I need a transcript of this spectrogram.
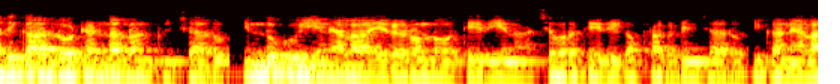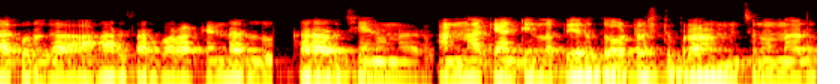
అధికారులు టెండర్లను పిలిచారు. ఇందుకు ఈ నెల ఇరవై రెండవ తేదీన చివరి తేదీగా ప్రకటించారు. ఇక నెలాఖరుగా ఆహార సరఫరా టెండర్లు ఖరారు చేయనున్నారు. అన్న క్యాంటీన్ల పేరుతో ట్రస్ట్ ప్రారంభించనున్నారు.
